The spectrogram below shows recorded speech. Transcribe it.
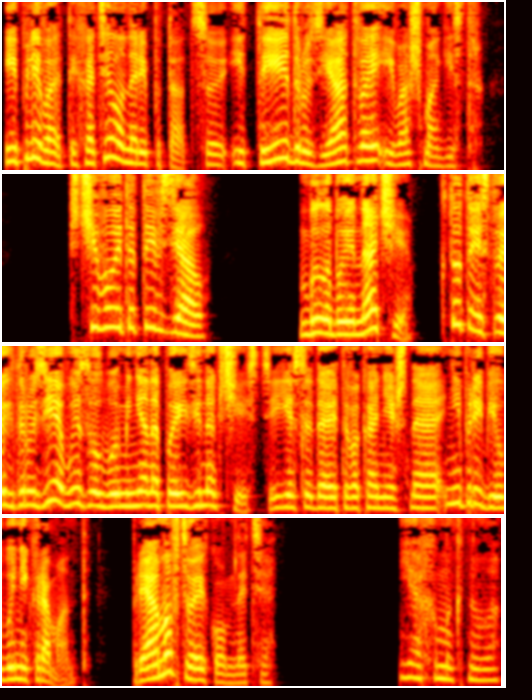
И плевать ты хотела на репутацию, и ты, и друзья твои, и ваш магистр. С чего это ты взял? Было бы иначе, кто-то из твоих друзей вызвал бы меня на поединок чести, если до этого, конечно, не прибил бы некромант. Прямо в твоей комнате. Я хмыкнула.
